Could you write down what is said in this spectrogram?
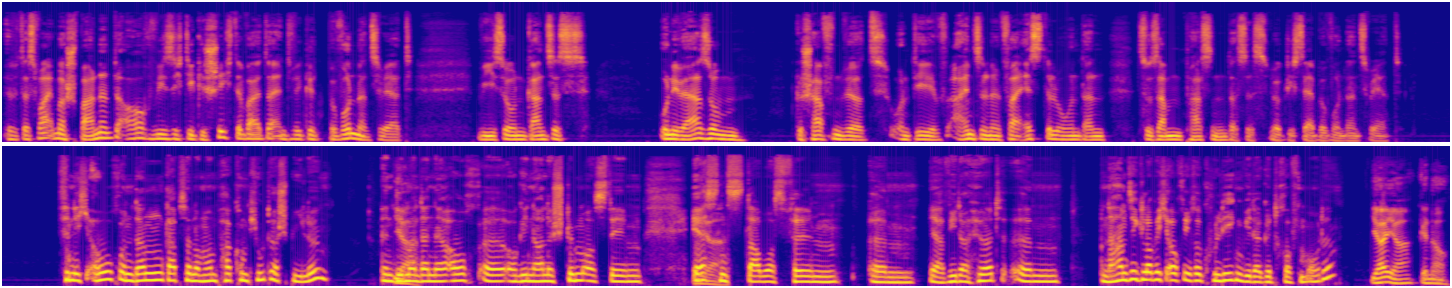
das war immer spannend auch, wie sich die Geschichte weiterentwickelt, bewundernswert, wie so ein ganzes Universum geschaffen wird und die einzelnen Verästelungen dann zusammenpassen. Das ist wirklich sehr bewundernswert. Finde ich auch. Und dann gab es ja noch mal ein paar Computerspiele, in denen ja. man dann ja auch äh, originale Stimmen aus dem ersten ja. Star Wars-Film ähm, ja, wieder hört. Ähm, und da haben sie, glaube ich, auch ihre Kollegen wieder getroffen, oder? Ja, ja, genau,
